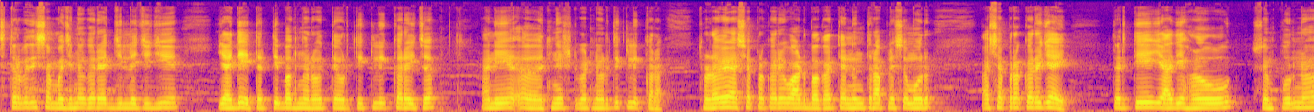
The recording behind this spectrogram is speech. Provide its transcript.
छत्रपती संभाजीनगर या जिल्ह्याची जी यादी आहे तर ती बघणार आहोत. त्यावरती क्लिक करायचं. आणि नेक्स्ट बटनावरती क्लिक करा. थोडा वेळ अशा प्रकारे वाट बघा. त्यानंतर आपल्यासमोर अशा प्रकारे जे आहे तर ती यादी हळूहळू संपूर्ण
